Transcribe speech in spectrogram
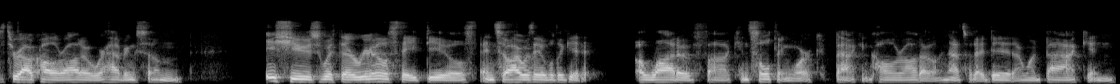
throughout Colorado were having some issues with their real estate deals, and so I was able to get a lot of uh, consulting work back in Colorado, and that's what I did. I went back and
